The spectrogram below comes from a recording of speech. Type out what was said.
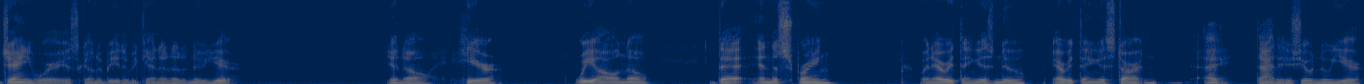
January is going to be the beginning of the new year. You know, here We all know that in the spring, when everything is new, everything is starting, hey, that is your new year.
